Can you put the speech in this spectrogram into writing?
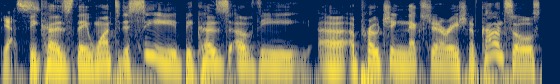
Yes. because they wanted to see because of the uh, approaching next generation of consoles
